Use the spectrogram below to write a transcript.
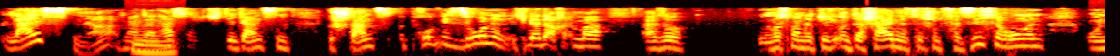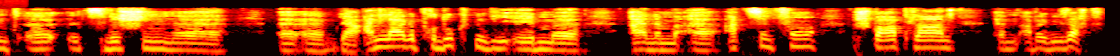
leisten. Ja? Ich meine, dann mhm. hast du die ganzen Bestandsprovisionen. Ich werde auch immer, also muss man natürlich unterscheiden zwischen Versicherungen und äh, zwischen äh, äh, äh, ja, Anlageprodukten wie eben äh, einem äh, Aktienfonds-Sparplan. Ähm, aber wie gesagt,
